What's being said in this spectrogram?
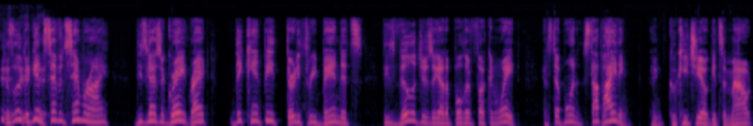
Because look, again, seven samurai. These guys are great, right? They can't beat 33 bandits. These villagers have got to pull their fucking weight. And step one, stop hiding. And Kokichio gets him out.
